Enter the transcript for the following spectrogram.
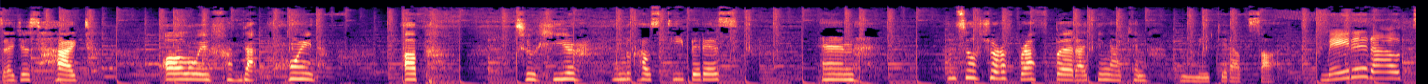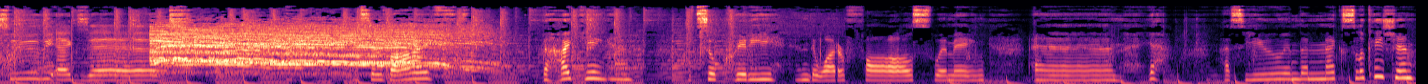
Guys, I just hiked all the way from that point up to here and look how steep it is. And I'm still short of breath, but I think I can make it outside. Made it out to the exit. I survived the hiking and it's so pretty and the waterfall swimming and yeah I'll see you in the next location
